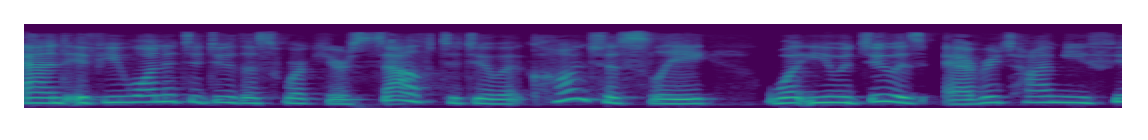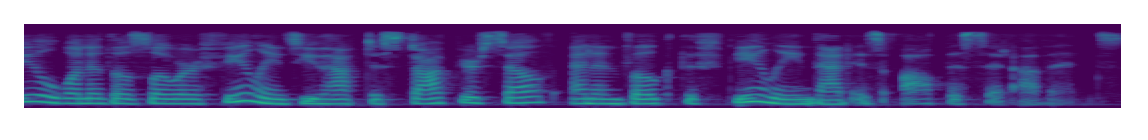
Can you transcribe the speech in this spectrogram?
And if you wanted to do this work yourself, to do it consciously, what you would do is every time you feel one of those lower feelings, you have to stop yourself and invoke the feeling that is opposite of it.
